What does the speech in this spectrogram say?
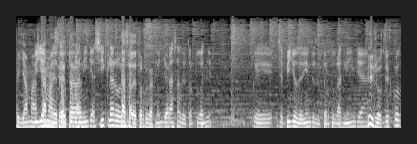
Pijamas, pijama de tortuga ninja, sí, claro. taza eh, de tortugas ninja. taza de tortugas ninja, eh, cepillo de dientes de tortugas ninja. Y los discos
